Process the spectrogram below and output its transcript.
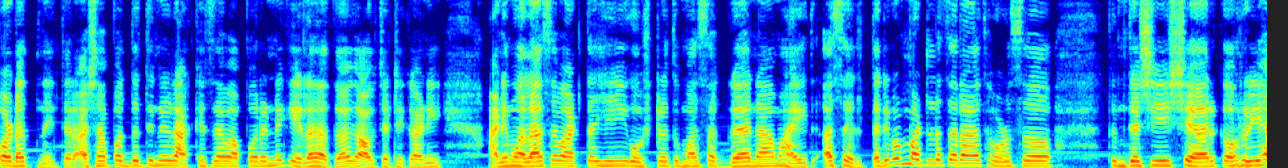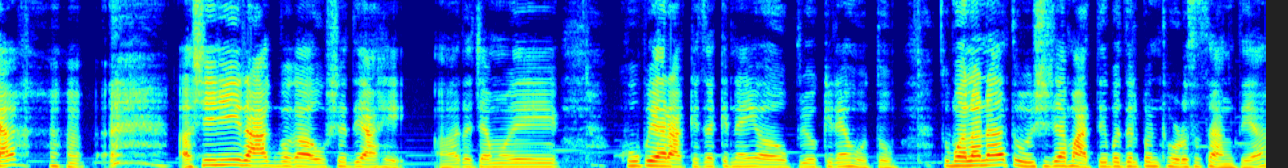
पडत नाही. तर अशा पद्धतीने राखेचा वापर केला जातो गावच्या ठिकाणी. आणि मला असं वाटतं ही गोष्ट तुम्हाला सगळ्यांना माहीत असेल. तरी पण म्हटलं चला थोडंसं तुमच्याशी शेअर करूया. अशी ही राख बघा औषधी आहे. त्याच्यामुळे खूप या राखेचा की नाही उपयोग की नाही होतो. तुम्हाला ना तुळशीच्या मातीबद्दल पण थोडंसं सांगते हा.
